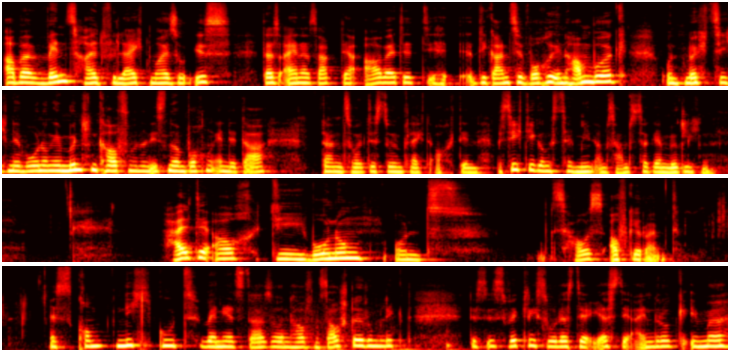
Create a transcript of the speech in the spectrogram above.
Aber wenn es halt vielleicht mal so ist, dass einer sagt, der arbeitet die, ganze Woche in Hamburg und möchte sich eine Wohnung in München kaufen und ist nur am Wochenende da, dann solltest du ihm vielleicht auch den Besichtigungstermin am Samstag ermöglichen. Halte auch die Wohnung und das Haus aufgeräumt. Es kommt nicht gut, wenn jetzt da so ein Haufen Saustall rumliegt. Das ist wirklich so, dass der erste Eindruck immer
